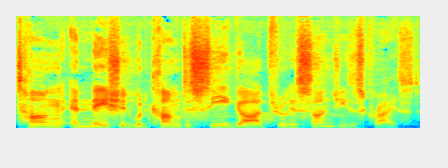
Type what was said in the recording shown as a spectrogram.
tongue, and nation would come to see God through his Son, Jesus Christ.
